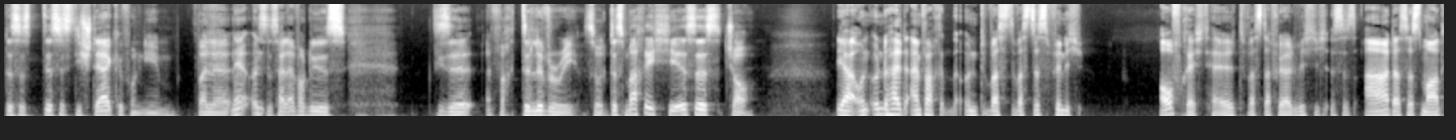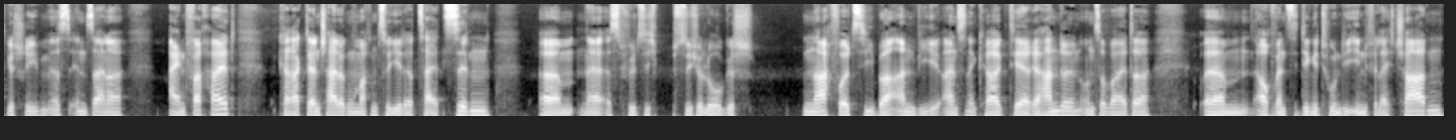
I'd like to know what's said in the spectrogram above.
Das ist, das ist die Stärke von ihm, weil er, nee, es ist halt einfach dieses, diese einfach Delivery. So, das mache ich, hier ist es, ciao. Ja, und, und halt einfach, und was, was das, finde ich, aufrecht hält, was dafür halt wichtig ist, ist A, dass er smart geschrieben ist in seiner Einfachheit. Charakterentscheidungen machen zu jeder Zeit Sinn. Ähm, ne, es fühlt sich psychologisch nachvollziehbar an, wie einzelne Charaktere handeln und so weiter ähm, auch wenn sie Dinge tun, die ihnen vielleicht schaden.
